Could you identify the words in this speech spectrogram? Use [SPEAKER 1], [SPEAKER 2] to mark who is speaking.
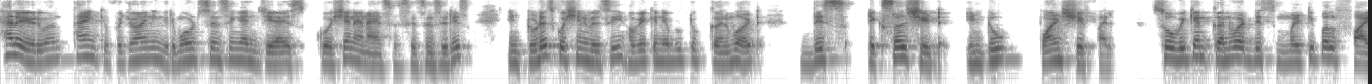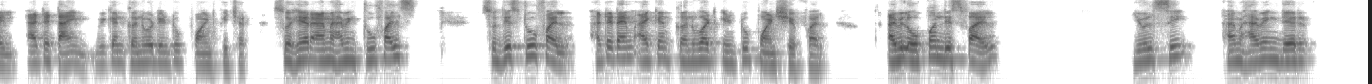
[SPEAKER 1] Hello everyone, thank you for joining Remote Sensing and GIS question and answer session series. In today's question, we'll see how we can able to convert this Excel sheet into point shape file. So we can convert this multiple file at a time. We can convert into point feature. So here I'm having two files. So this two file at a time I can convert into point shape file. I will open this file. You will see I'm having there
